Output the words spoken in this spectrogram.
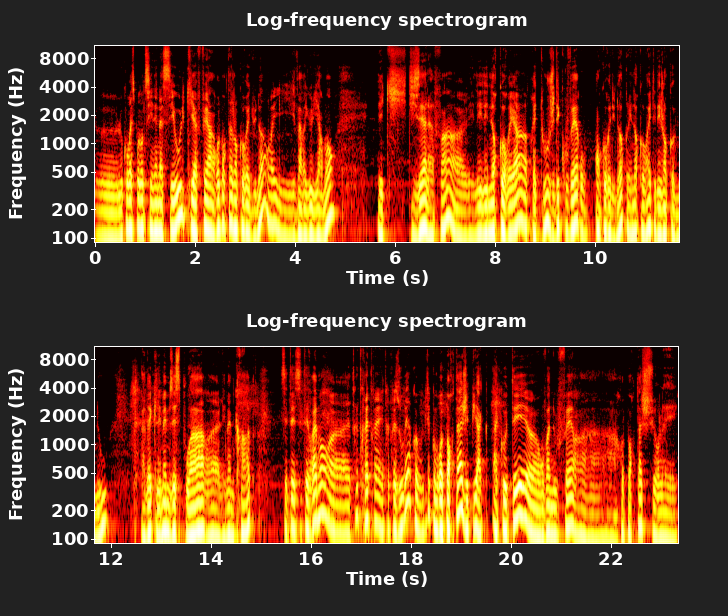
le, correspondant de CNN à Séoul qui a fait un reportage en Corée du Nord. Hein, il va régulièrement et qui disait à la fin euh, les, Nord-Coréens, après tout, j'ai découvert en Corée du Nord que les Nord-Coréens étaient des gens comme nous, avec les mêmes espoirs, euh, les mêmes craintes. C'était, vraiment euh, très, très, très, très, très ouvert comme, reportage. Et puis à, côté, euh, on va nous faire un, reportage sur les,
